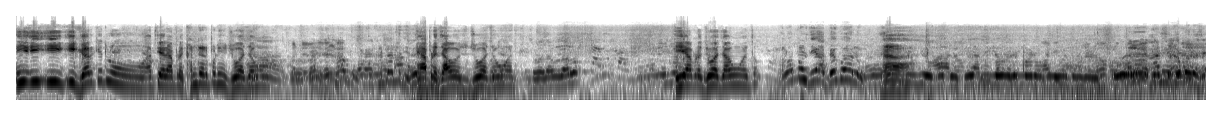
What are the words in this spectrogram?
ઈ ઘર કેટલું અત્યારે આપણે ખંડેર પડ્યું જોવા જવું. આપણે જાવ જોવા જવું. એ આપણે જોવા જવું હોય તો. હાલો પણ ત્યાં ભેગો હાલો. હા ખબર છે,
